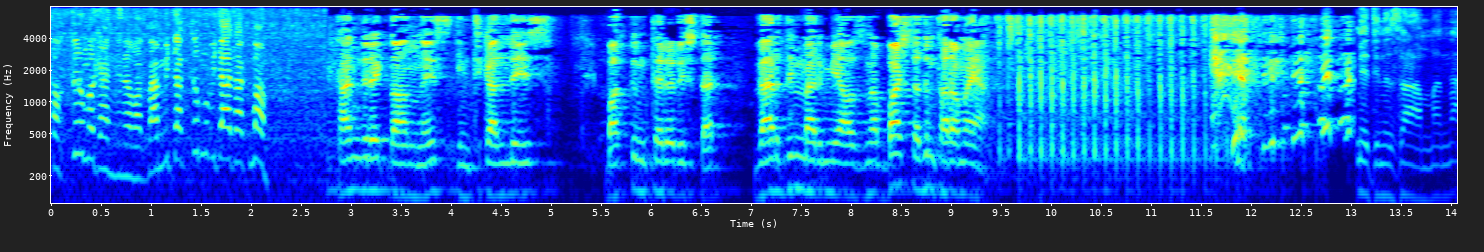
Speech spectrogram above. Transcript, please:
Taktırma kendine bak. Ben bir taktım mı bir daha takmam. Pendirek Dağı'ndayız, intikaldeyiz. Baktım teröristler, verdim mermiyi ağzına, başladım taramaya. Medinize amına.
